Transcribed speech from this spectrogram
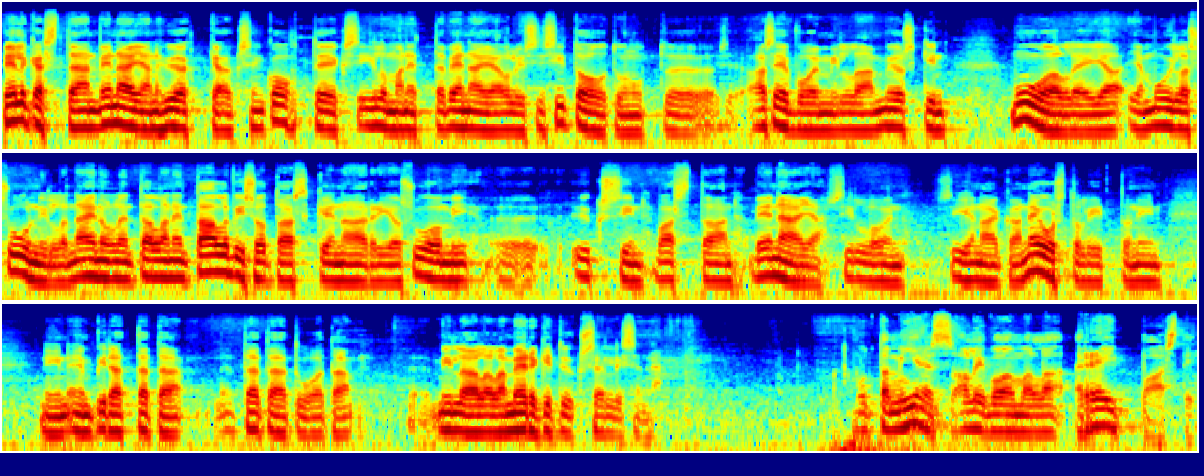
pelkästään Venäjän hyökkäyksen kohteeksi ilman, että Venäjä olisi sitoutunut asevoimillaan myöskin muualle ja, ja muilla suunnilla. Näin ollen tällainen talvisotaskenaario Suomi yksin vastaan Venäjä, silloin siihen aikaan Neuvostoliitto, niin, niin en pidä tätä, tätä tuota, millään lailla merkityksellisenä. Mutta mies alivoimalla reippaasti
